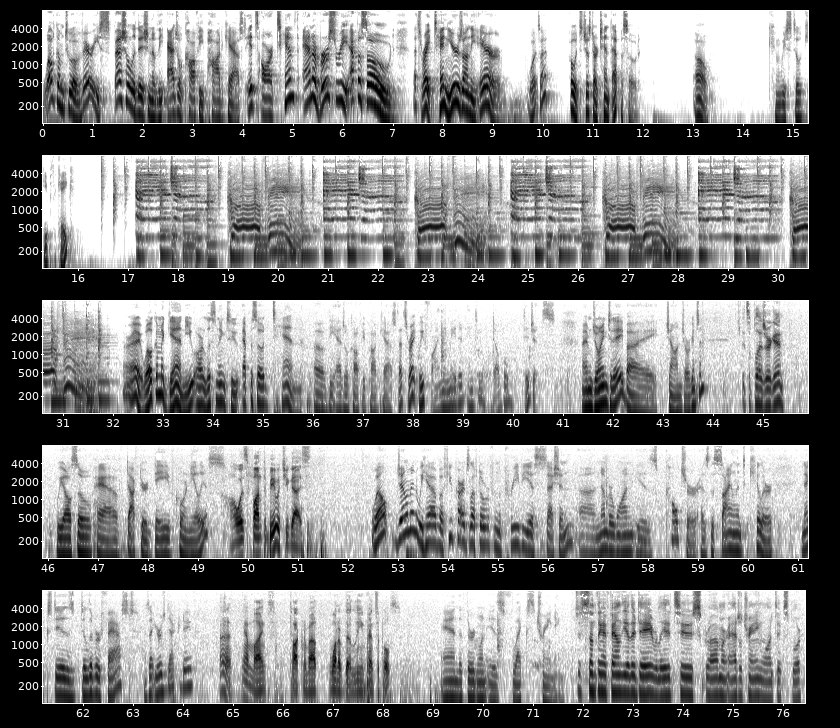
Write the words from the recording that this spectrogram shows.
Welcome to a very special edition of the Agile Coffee Podcast. It's our 10th anniversary episode. That's right, 10 years on the air. What's that? Oh, it's just our 10th episode. Oh. Can we still keep the cake? Welcome again. You are listening to episode 10 of the Agile Coffee Podcast. That's right, we finally made it into double digits. I am joined today by Jon Jorgensen. It's a pleasure again. We also have Dr. Dave Cornelius. Always fun to be with you guys. Well, gentlemen, we have a few cards left over from the previous session. Uh, number one is culture as the silent killer. Next is deliver fast. Is that yours, Dr. Dave? Uh, yeah, mine's talking about one of the lean principles. And the third one is flex training. Just something I found the other day related to Scrum or Agile training. Want to explore?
